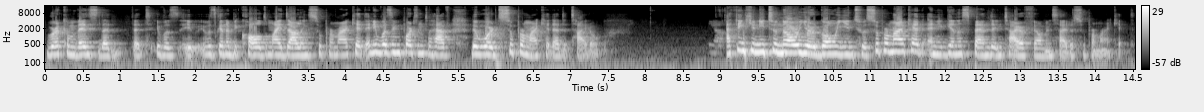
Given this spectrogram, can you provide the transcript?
were convinced that that it was it, it was going to be called my darling supermarket and it was important to have the word supermarket at the title yeah. i think you need to know you're going into a supermarket and you're going to spend the entire film inside a supermarket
